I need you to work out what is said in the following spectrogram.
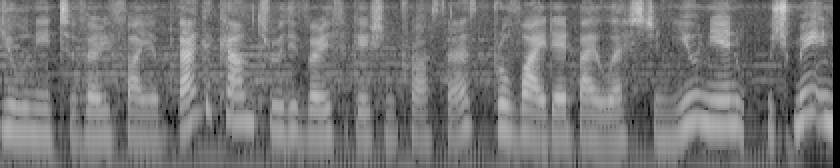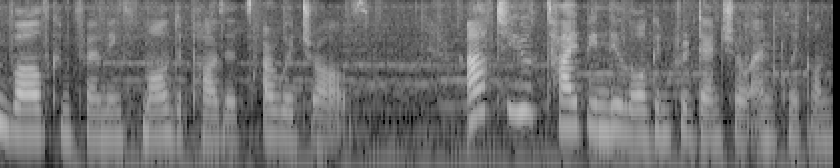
You will need to verify your bank account through the verification process provided by Western Union, which may involve confirming small deposits or withdrawals. After you type in the login credential and click on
